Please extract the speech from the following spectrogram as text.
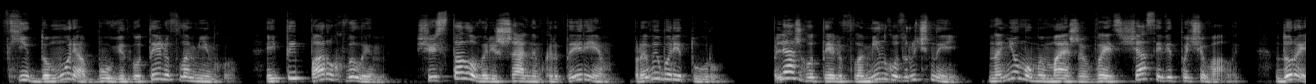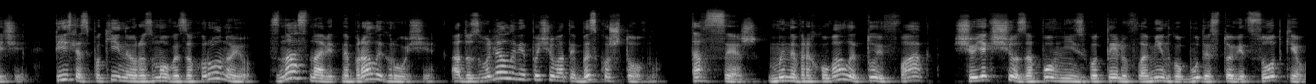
Вхід до моря був від готелю Фламінго. Йти пару хвилин, що й стало вирішальним критерієм при виборі туру. Пляж готелю Фламінго зручний, на ньому ми майже весь час і відпочивали. До речі, після спокійної розмови з охороною з нас навіть не брали гроші, а дозволяли відпочивати безкоштовно. Та все ж, ми не врахували той факт, що якщо заповненість готелю Фламінго буде 100%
